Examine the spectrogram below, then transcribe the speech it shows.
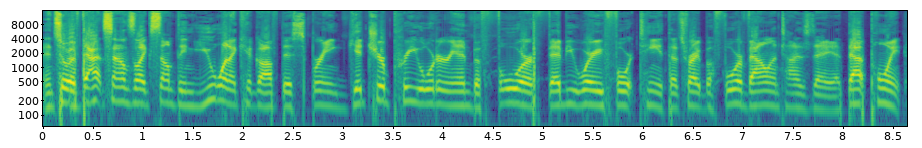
And so, if that sounds like something you want to kick off this spring, get your pre order in before February 14th. That's right, before Valentine's Day. At that point,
